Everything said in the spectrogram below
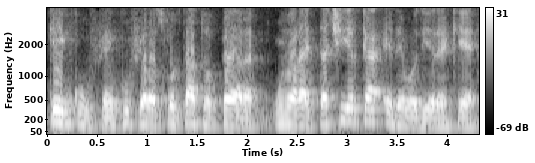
che in cuffia. In cuffia l'ho ascoltato per un'oretta circa e devo dire che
